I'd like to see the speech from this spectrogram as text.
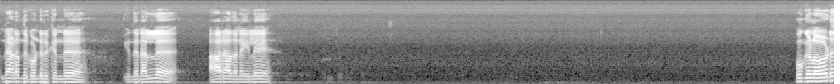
நடந்து கொண்டிருக்கின்ற இந்த நல்ல ஆராதனையிலே உங்களோடு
